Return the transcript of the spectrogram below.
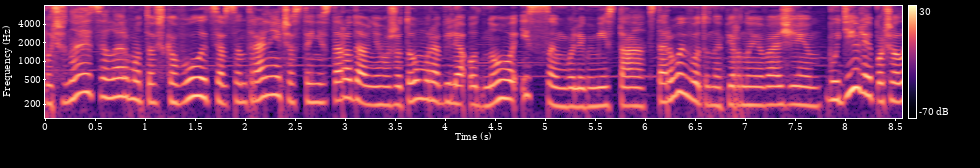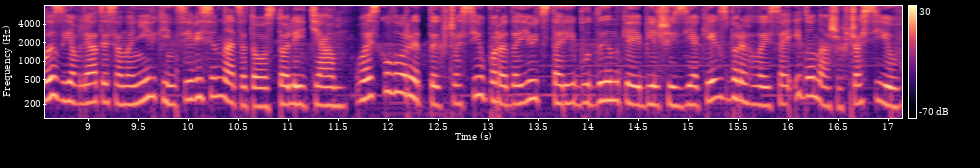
Починається Лермонтовська вулиця в центральній частині стародавнього Житомира біля одного із символів міста старої водонапірної вежі. Будівлі почали з'являтися на ній в кінці 18 століття. Весь колорит тих часів передають старі будинки, більшість з яких збереглися і до наших часів.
